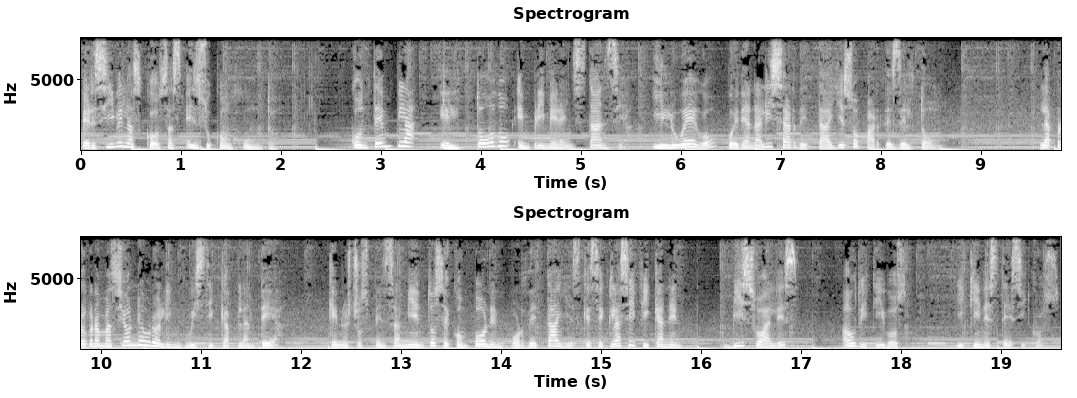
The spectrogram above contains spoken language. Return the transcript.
percibe las cosas en su conjunto, contempla el todo en primera instancia y luego puede analizar detalles o partes del todo. La programación neurolingüística plantea que nuestros pensamientos se componen por detalles que se clasifican en visuales, auditivos y kinestésicos.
